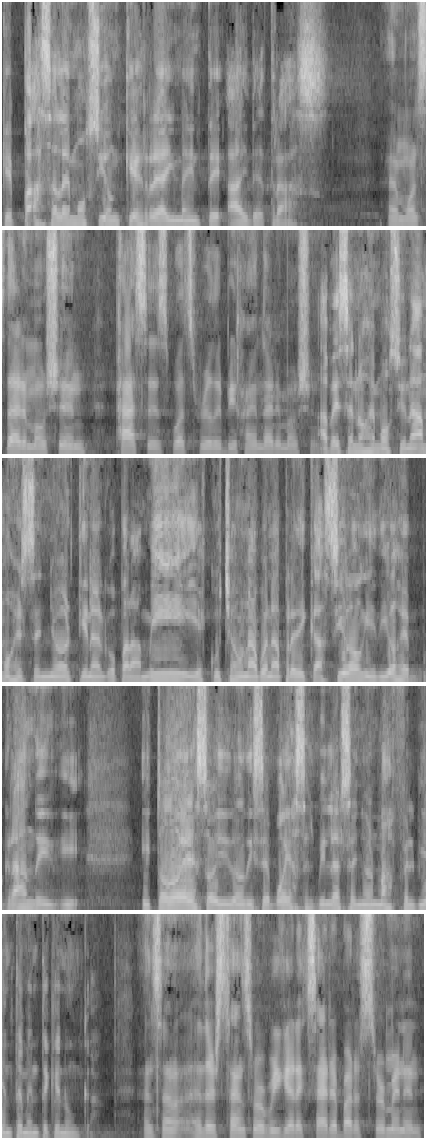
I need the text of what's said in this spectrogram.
que pasa la emoción, ¿qué realmente hay detrás? And once that emotion passes, what's really behind that emotion? A veces nos emocionamos, el Señor tiene algo para mí y escuchas una buena predicación y Dios es grande y, y- y todo eso y uno dice, voy a servirle al Señor más fervientemente que nunca. And so and there's times where we get excited about a sermon and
